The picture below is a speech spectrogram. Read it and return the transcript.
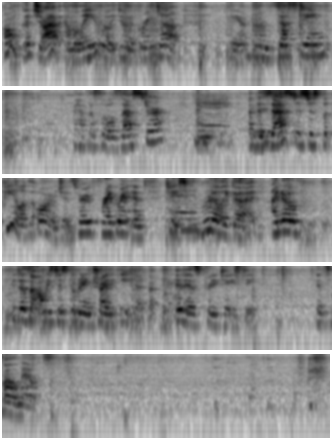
Oh, good job, Emily. You're really doing a great job. And I'm zesting this little zester. And, and the zest is just the peel of the orange. It's very fragrant and tastes really good. I know it doesn't always taste good when you're trying to eat it, but it is pretty tasty in small amounts.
